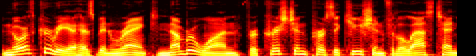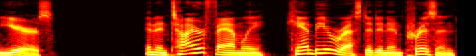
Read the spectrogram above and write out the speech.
North Korea has been ranked number one for Christian persecution for the last 10 years. An entire family can be arrested and imprisoned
